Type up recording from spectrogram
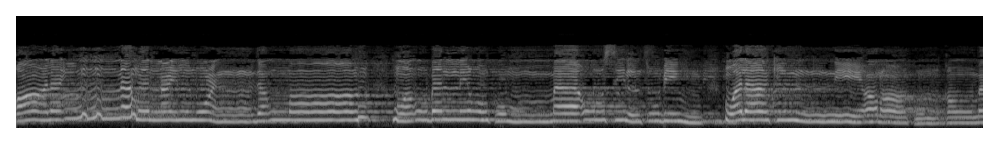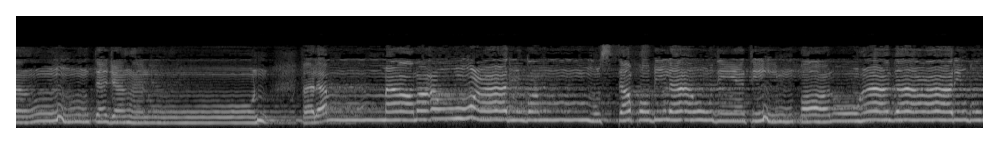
قَالَ إِنَّمَا الْعِلْمُ عِندَ اللَّهِ. وَأُبَلِّغُكُم مَّا أُرْسِلْتُ بِهِ وَلَٰكِنِّي أَرَاكُمْ قَوْمًا تَجْهَلُونَ. فَلَمَّا رَأَوْهُ عَارِضًا مُّسْتَقْبِلَ أَوْدِيَتِهِمْ قَالُوا هَٰذَا عَارِضٌ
